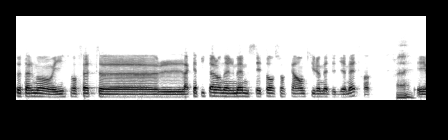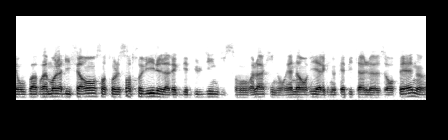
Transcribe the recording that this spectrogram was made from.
Totalement, oui. En fait, euh, la capitale en elle-même s'étend sur 40 km de diamètre. Et on voit vraiment la différence entre le centre-ville avec des buildings qui sont voilà qui n'ont rien à envier avec nos capitales européennes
